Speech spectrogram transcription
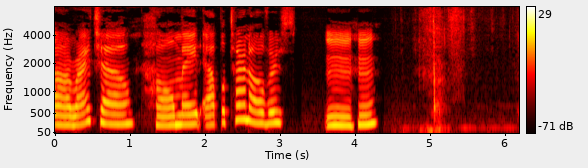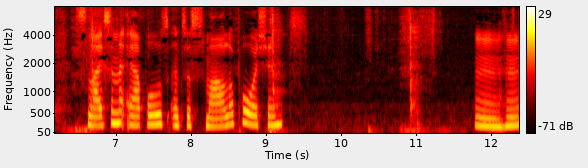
All right, y'all. Homemade apple turnovers. Mm-hmm. Slicing the apples into smaller portions. Mm-hmm.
